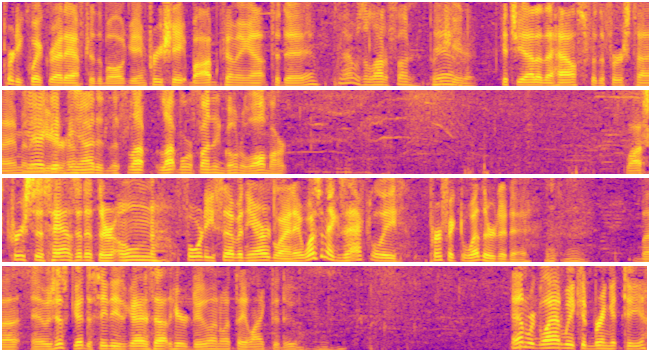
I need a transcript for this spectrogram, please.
pretty quick right after the ball game. Appreciate Bob coming out today. that was a lot of fun. Appreciate Yeah. it. Get you out of the house for the first time in Yeah, a year. Yeah, get me huh? out. It's a lot lot more fun than going to Walmart. Las Cruces has it at their own 47 yard line. It wasn't exactly perfect weather today, but it was just good to see these guys out here doing what they like to do. And we're glad we could bring it to you.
